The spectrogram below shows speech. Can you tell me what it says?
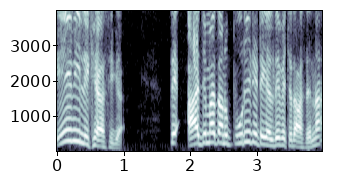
ਇਹ ਵੀ ਲਿਖਿਆ ਸੀਗਾ। ਤੇ ਅੱਜ ਮੈਂ ਤੁਹਾਨੂੰ ਪੂਰੀ ਡਿਟੇਲ ਦੇ ਵਿੱਚ ਦੱਸ ਦਿੰਨਾ।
